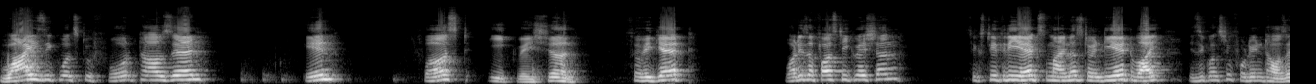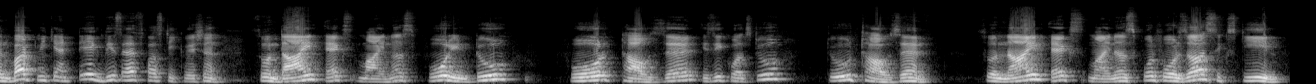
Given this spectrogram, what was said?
y is equals to 4000 in first equation. So we get what is the first equation? 63x minus 28y is equals to 14,000 but we can take this as first equation. So 9x minus 4 into 4000 is equals to 2000. So 9x minus 4 4 is 16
